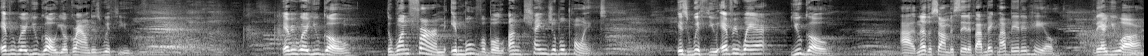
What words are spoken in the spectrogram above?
everywhere you go, your ground is with you. Everywhere you go, the one firm, immovable, unchangeable point is with you. Everywhere you go. Uh, another psalmist said, If I make my bed in hell, there you are.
